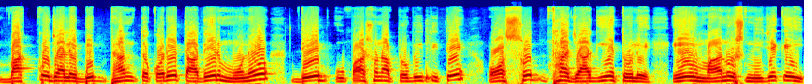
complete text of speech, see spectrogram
বাক্যজালে বিভ্রান্ত করে তাদের মনেও দেব উপাসনা প্রভৃতিতে অশ্রদ্ধা জাগিয়ে তোলে। এই মানুষ নিজেকেই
